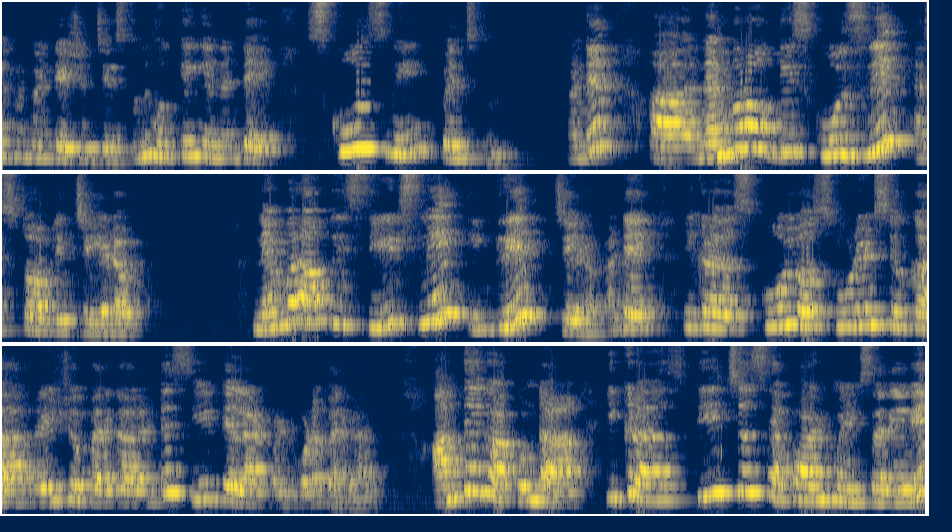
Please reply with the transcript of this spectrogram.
ఇంప్లిమెంటేషన్ చేస్తుంది. ముఖ్యంగా ఏంటంటే స్కూల్స్ని పెంచుతుంది. అంటే నెంబర్ ఆఫ్ ది స్కూల్స్ని ఎస్టాబ్లిష్ చేయడం. నెంబర్ ఆఫ్ ది సీట్స్ని ఇంక్రీజ్ చేయడం. అంటే ఇక్కడ స్కూల్లో స్టూడెంట్స్ యొక్క రేషియో పెరగాలంటే సీట్ అలాట్మెంట్ కూడా పెరగాలి. అంతేకాకుండా ఇక్కడ టీచర్స్ అపాయింట్మెంట్స్ అనేవి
